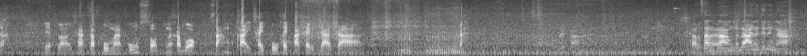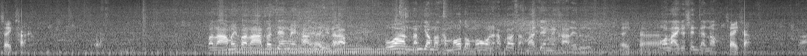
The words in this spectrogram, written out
จ้ะเรียบร้อยค่ะ กับปูมากุ้งสดนะคะบวกสามไข่ ไข่ปูไข่ปลาไข่ดาจ้าจ้ะ ไข่ปลา ครับก็สั่งตามกันได้นะเจ๊หนึ่งนะใช่ค่ะ ปลาร้าไม่ปลาร้าก็แจ้งแม่ค้าได้เลยนะครับ เพราะว่าน้ำยำเราทำหม้อต่อหม้อนะครับ ก็สามารถแจ้งแม่ค้าได้เลยใช่ค่ะออนไลน์ก็เช่นกันเนาะใช่ค่ะจ้า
